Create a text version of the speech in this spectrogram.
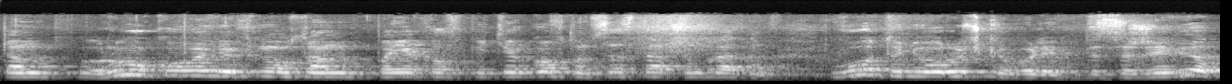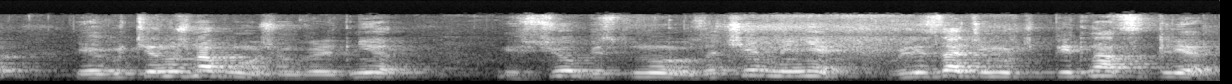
там руку вывихнул, там поехал в Петергоф, там со старшим братом. Вот у него ручка болит, да заживет. Я говорю, тебе нужна помощь? Он говорит, нет. И все, без, ну зачем мне влезать, ему 15 лет.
